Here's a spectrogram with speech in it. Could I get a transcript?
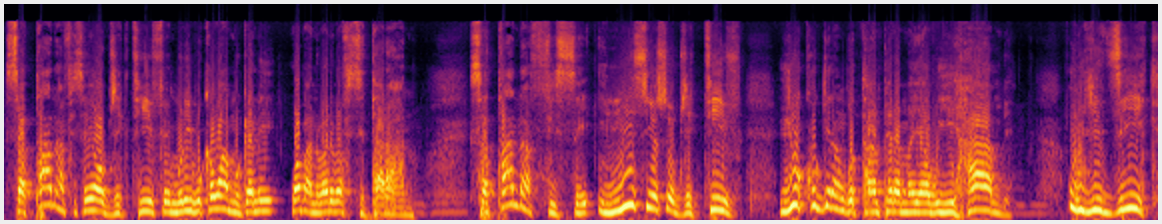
satana afise ya objekitife muribuka wa mugani w'abantu bari bafite itaranu satana afise iminsi yose objekitife yo kugira ngo tamperama yawe uyihambe uyizike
